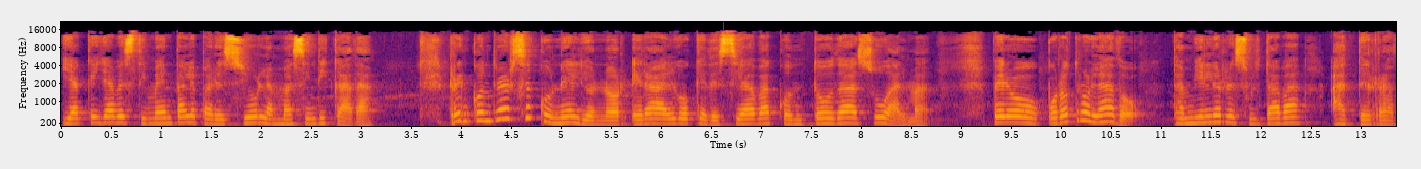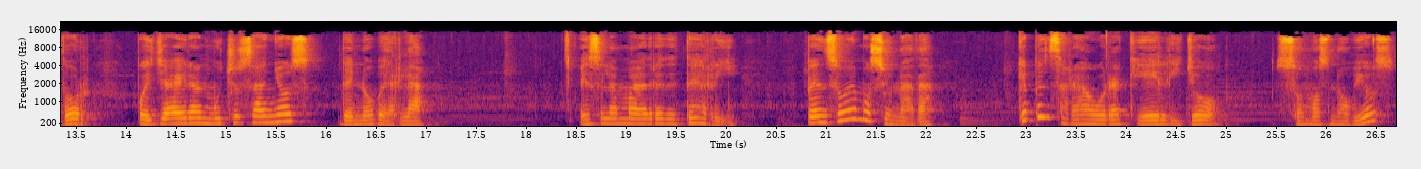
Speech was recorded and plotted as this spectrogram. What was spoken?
y aquella vestimenta le pareció la más indicada. Reencontrarse con Eleonor era algo que deseaba con toda su alma, pero por otro lado también le resultaba aterrador, pues ya eran muchos años de no verla. Es la madre de Terry, pensó emocionada. ¿Qué pensará ahora que él y yo somos novios?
